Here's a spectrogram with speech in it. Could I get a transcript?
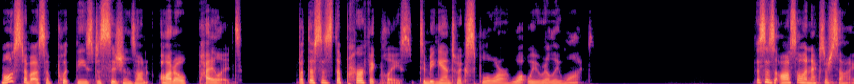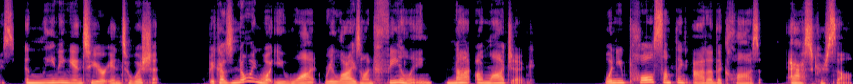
Most of us have put these decisions on autopilot, but this is the perfect place to begin to explore what we really want. This is also an exercise in leaning into your intuition, because knowing what you want relies on feeling, not on logic. When you pull something out of the closet, Ask yourself,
